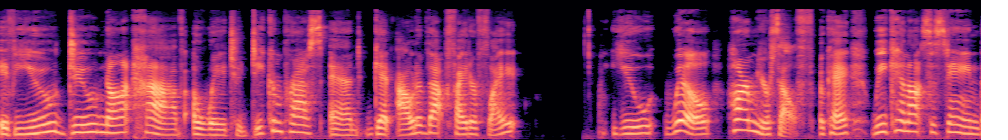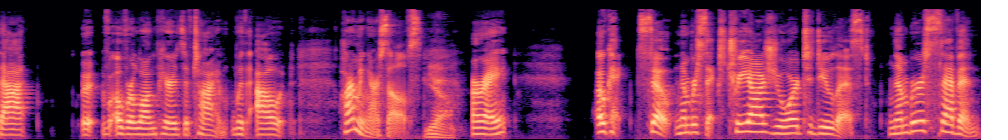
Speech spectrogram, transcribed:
If you do not have a way to decompress and get out of that fight or flight, you will harm yourself. Okay. We cannot sustain that uh, over long periods of time without harming ourselves. Yeah. All right. Okay. So, number six, triage your to do list. Number seven,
